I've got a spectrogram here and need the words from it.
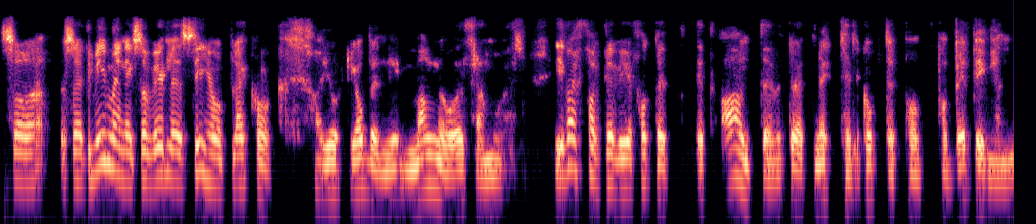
Så, så, etter min mening så ville Seahawk Blackhawk ha gjort jobben i mange år fremover. I hvert fall til vi har fått et, et annet eventuelt nytt helikopter på, på beddingen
